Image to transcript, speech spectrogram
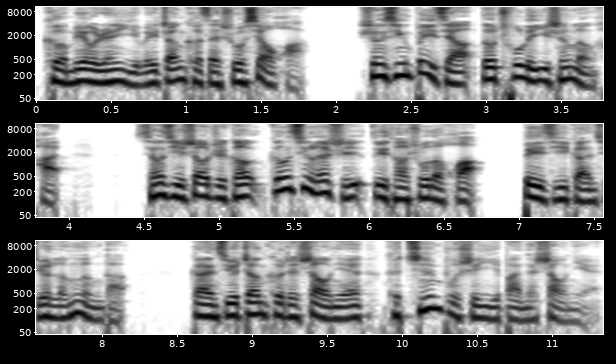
可没有人以为张克在说笑话。圣兴背甲都出了一身冷汗，想起邵志刚刚进来时对他说的话，贝吉感觉冷冷的，感觉张克这少年可真不是一般的少年。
